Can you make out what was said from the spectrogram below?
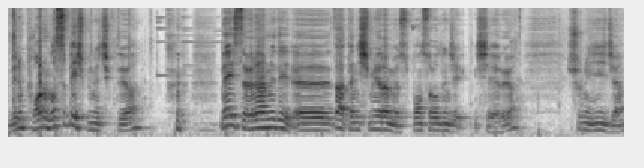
Benim puanım nasıl 5000'e çıktı ya? Neyse önemli değil. Ee, zaten işime yaramıyor. Sponsor olunca işe yarıyor. Şunu yiyeceğim.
